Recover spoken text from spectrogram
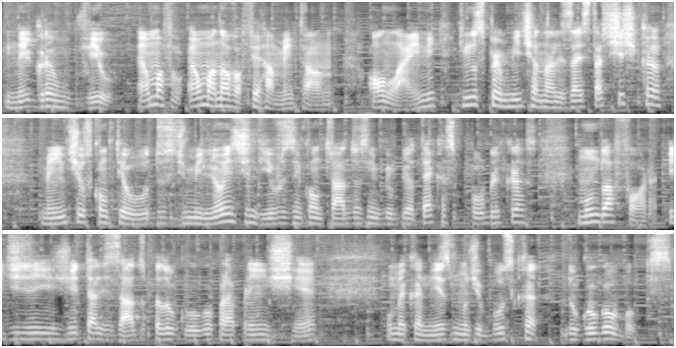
Negranville é uma, é uma nova ferramenta online que nos permite analisar estatisticamente os conteúdos de milhões de livros encontrados em bibliotecas públicas mundo afora e digitalizados pelo Google para preencher o mecanismo de busca do Google Books.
